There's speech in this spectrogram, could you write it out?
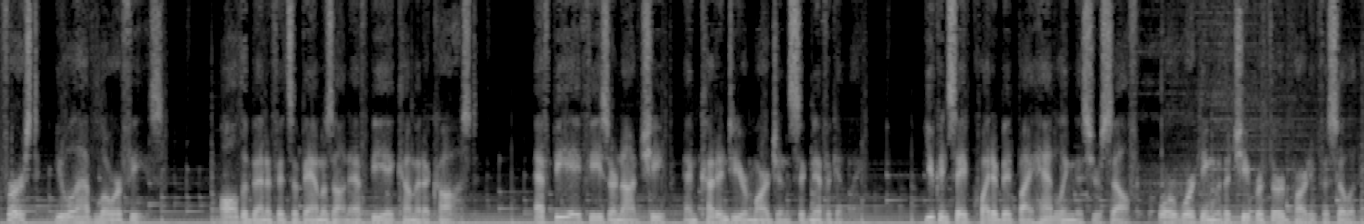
First, you will have lower fees. All the benefits of Amazon FBA come at a cost. FBA fees are not cheap and cut into your margins significantly. You can save quite a bit by handling this yourself, or working with a cheaper third party facility.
